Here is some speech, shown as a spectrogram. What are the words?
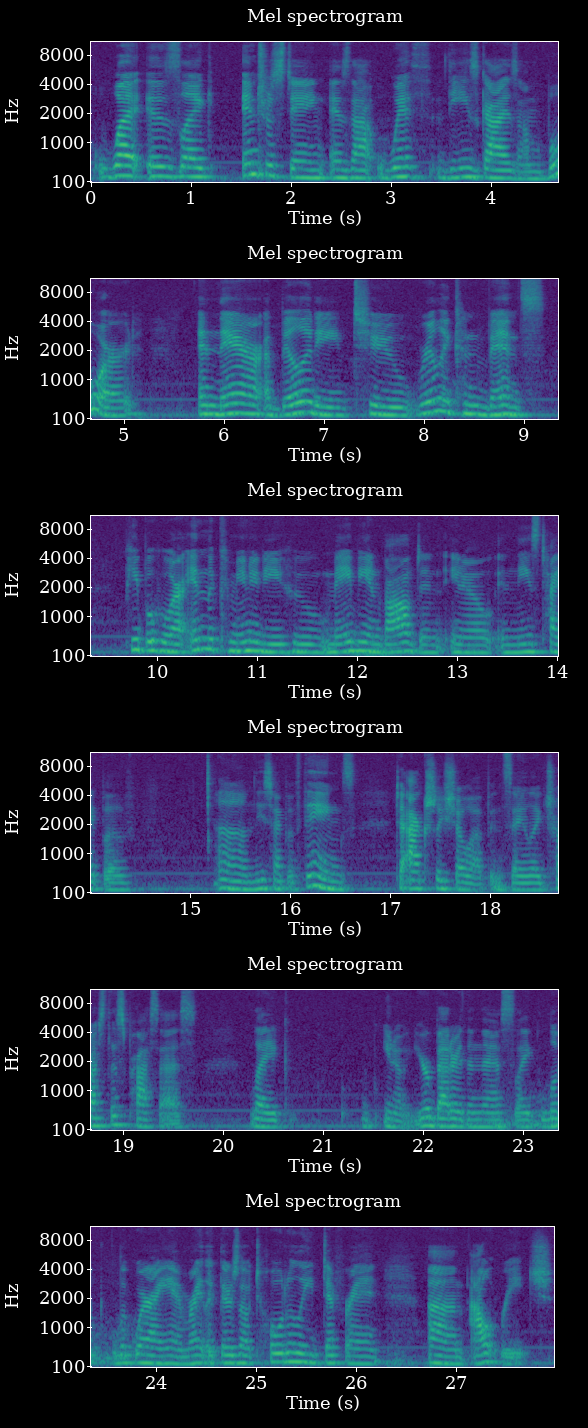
what is like interesting is that with these guys on board and their ability to really convince people who are in the community who may be involved in you know in these type of um, these type of things to actually show up and say like trust this process. Like you know you're better than this like look look where i am right like there's a totally different um, outreach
